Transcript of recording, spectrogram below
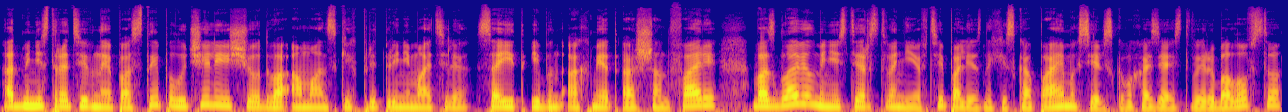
административные посты получили еще два оманских предпринимателя. Саид ибн Ахмед Аш-Шанфари возглавил Министерство нефти, полезных ископаемых, сельского хозяйства и рыболовства,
